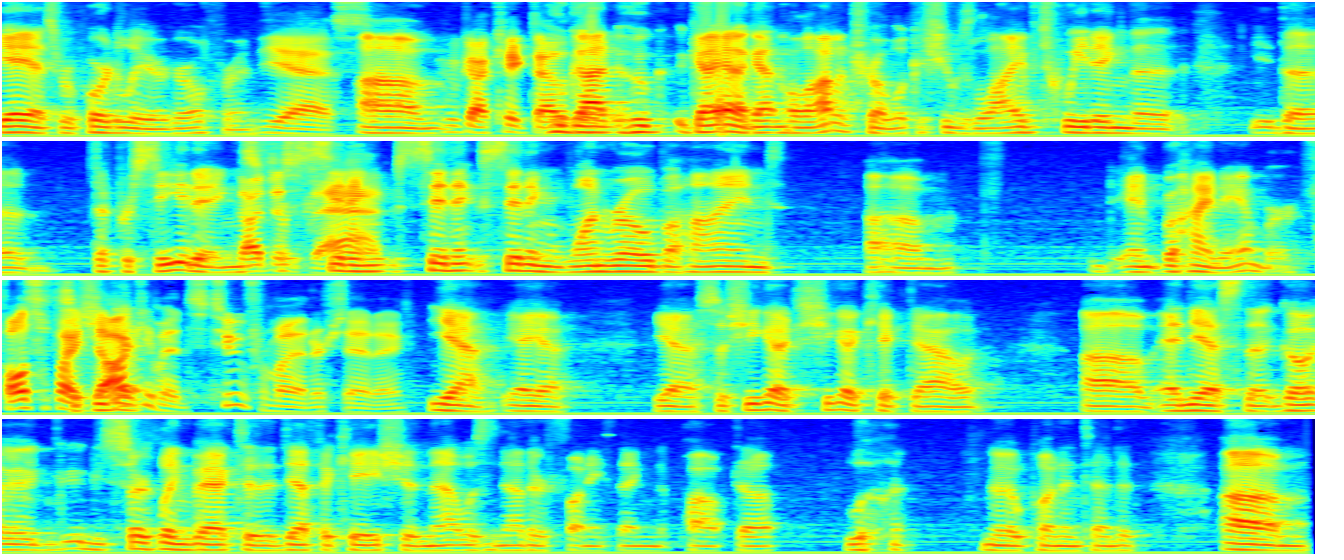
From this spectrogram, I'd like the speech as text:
Yeah, yeah, it's reportedly her girlfriend. Yes, Um, who got kicked out. who of got the, who yeah got in a lot of trouble because she was live tweeting the the the proceedings Not just sitting that. sitting sitting one row behind um and behind Amber. falsified so she got- documents too, from my understanding. Yeah, yeah, yeah, yeah. So she got she got kicked out. Um, and yes, the go uh, circling back to the defecation, that was another funny thing that popped up. no pun intended. Um,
